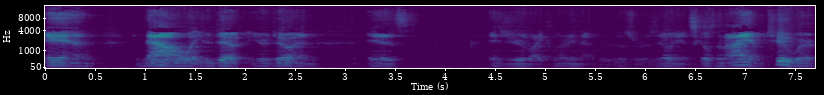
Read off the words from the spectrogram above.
And now what you're doing, you're doing is is you're like learning that those resilient skills, and I am too. Where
